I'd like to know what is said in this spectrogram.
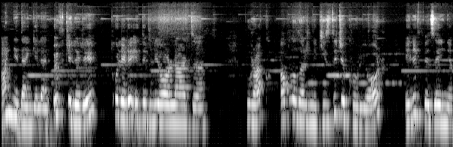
anneden gelen öfkeleri tolere edebiliyorlardı. Burak ablalarını gizlice koruyor, Elif ve Zeynep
